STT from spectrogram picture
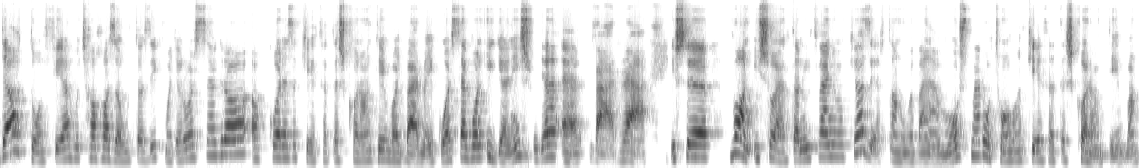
de attól fél, hogy ha hazautazik Magyarországra, akkor ez a kéthetes karantén, vagy bármelyik országban igenis, ugye, el, vár rá. És van is olyan tanítványom, aki azért tanul velem most, mert otthon van kéthetes karanténban.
